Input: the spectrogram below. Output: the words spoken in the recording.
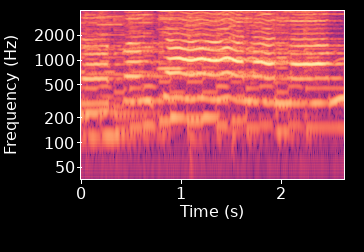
sengketa Aman bahagia sejahtera selalu Pengkalan kota pengkalan lama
